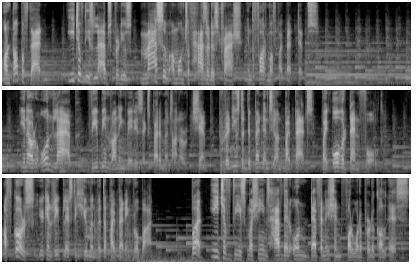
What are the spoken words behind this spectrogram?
On top of that, each of these labs produce massive amounts of hazardous trash in the form of pipette tips. In our own lab, we've been running various experiments on our chip to reduce the dependency on pipettes by over tenfold. Of course, you can replace the human with a pipetting robot. But each of these machines have their own definition for what a protocol is.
